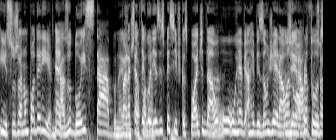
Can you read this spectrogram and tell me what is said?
isso já não poderia, no é. caso do Estado, né? Para tá categorias tá específicas, pode dar ah. o, o, a revisão geral, geral anual para todos.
